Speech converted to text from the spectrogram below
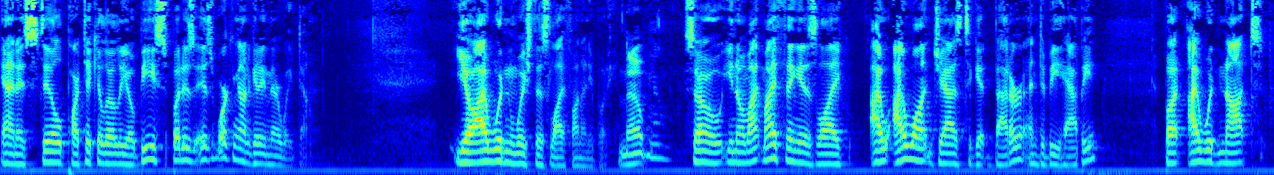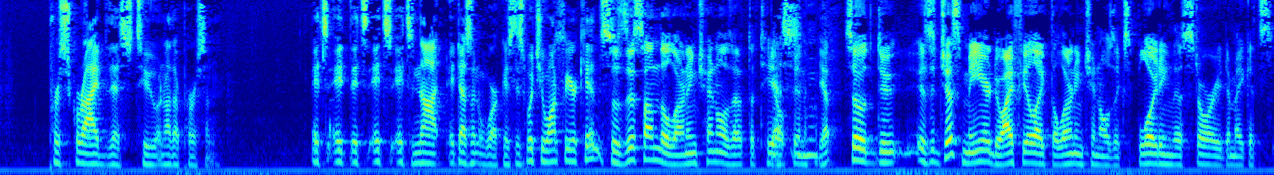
and is still particularly obese, but is, is working on getting their weight down. Yo, I wouldn't wish this life on anybody. Nope. So, you know, my, my thing is like, I, I want Jazz to get better and to be happy, but I would not prescribe this to another person. It's, it, it's, it's, it's not, it doesn't work. Is this what you want for your kids? So is this on the Learning Channel? Is that the TLC? Yes. Mhm. Yep. So do is it just me, or do I feel like the Learning Channel is exploiting this story to make its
